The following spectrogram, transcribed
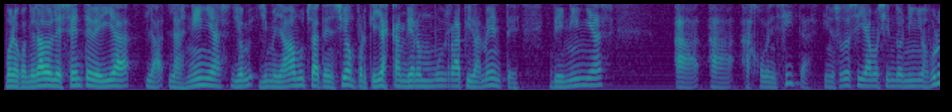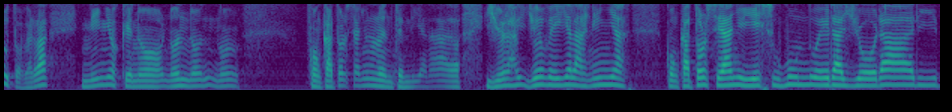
bueno, cuando era adolescente veía las niñas, yo, me llamaba mucho la atención porque ellas cambiaron muy rápidamente de niñas a, jovencitas y nosotros seguíamos siendo niños brutos, ¿verdad? Niños que no, con 14 años no entendía nada. Y yo, yo veía a las niñas con 14 años y su mundo era llorar y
